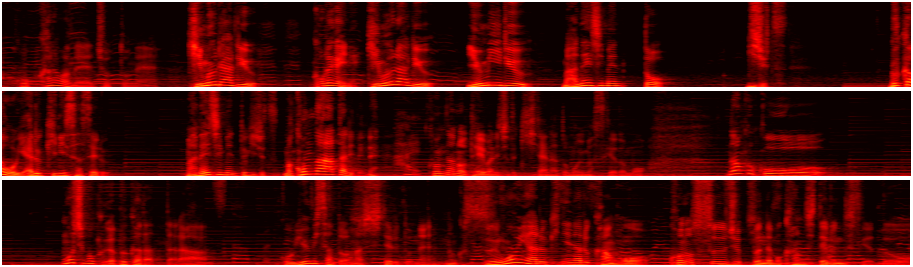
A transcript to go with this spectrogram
なここからはねちょっとね木村流。これがいいね。木村流由美流マネジメント技術。部下をやる気にさせる。マネジメント技術。まあこんなあたりでねはい。こんなのをテーマにちょっと聞きたいなと思いますけれども。なんかこうもし僕が部下だったらこうユミさんとお話ししてるとねなんかすごいやる気になる感をこの数十分でも感じてるんですけど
